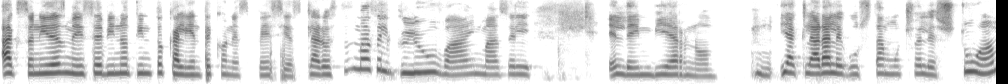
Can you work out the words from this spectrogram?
Axonides me dice vino tinto caliente con especies. Claro, este es más el Glühwein, más el, el de invierno. Y a Clara le gusta mucho el Sturm,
